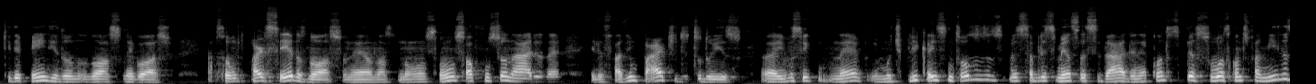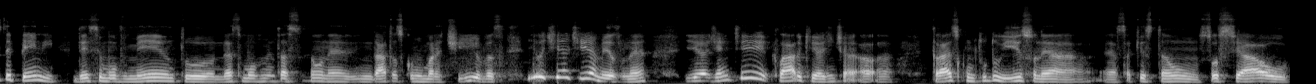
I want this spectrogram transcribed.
que dependem do, do nosso negócio. São parceiros nossos, né? Nós não são só funcionários, né? Eles fazem parte de tudo isso. Aí você, né, multiplica isso em todos os estabelecimentos da cidade, né? Quantas pessoas, quantas famílias dependem desse movimento, dessa movimentação, né, em datas comemorativas e o dia a dia mesmo, né? E a gente, claro que a gente a, a, traz com tudo isso, né, a, essa questão social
